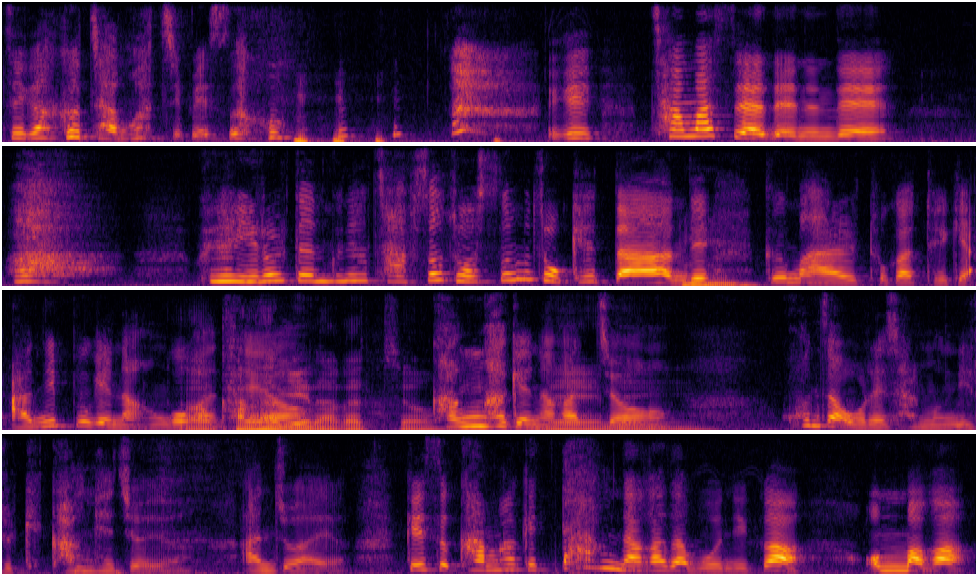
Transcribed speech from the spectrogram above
제가 그 장어집에서 이게 참았어야 되는데 아 그냥 이럴 땐 그냥 잡숴줬으면 좋겠다. 근데 음. 그 말투가 되게 안 이쁘게 나온 것 아, 같아요. 강하게 나갔죠. 강하게 네, 나갔죠. 네. 혼자 오래 살면 이렇게 강해져요. 안 좋아요. 그래서 강하게 딱 나가다 보니까 엄마가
